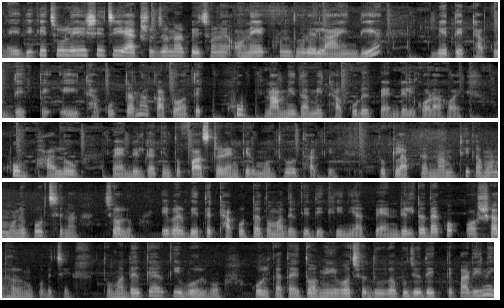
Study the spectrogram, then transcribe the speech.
আর এদিকে চলে এসেছি একশো জনার পেছনে অনেকক্ষণ ধরে লাইন দিয়ে বেতের ঠাকুর দেখতে। এই ঠাকুরটা না কাটোয়াতে খুব নামি দামি ঠাকুরের প্যান্ডেল করা হয়। খুব ভালো প্যান্ডেলটা কিন্তু ফার্স্ট র্যাঙ্কের মধ্যেও থাকে। তো ক্লাবটার নাম ঠিক আমার মনে পড়ছে না। চলো, এবার বেতের ঠাকুরটা তোমাদেরকে দেখিয়ে নিই। আর প্যান্ডেলটা দেখো অসাধারণ করেছে। তোমাদেরকে আর কি বলব? কলকাতায় তো আমি এবছর দুর্গাপুজো দেখতে পারিনি।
